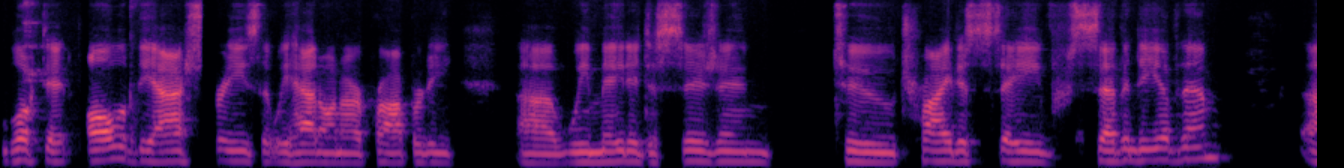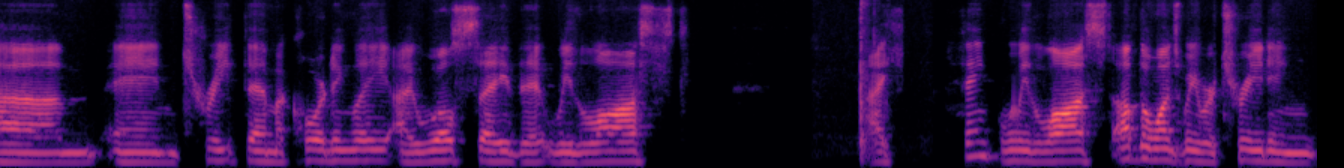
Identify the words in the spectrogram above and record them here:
looked at all of the ash trees that we had on our property. Uh, we made a decision to try to save 70 of them um, and treat them accordingly. I will say that we lost, I think we lost, of the ones we were treating,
